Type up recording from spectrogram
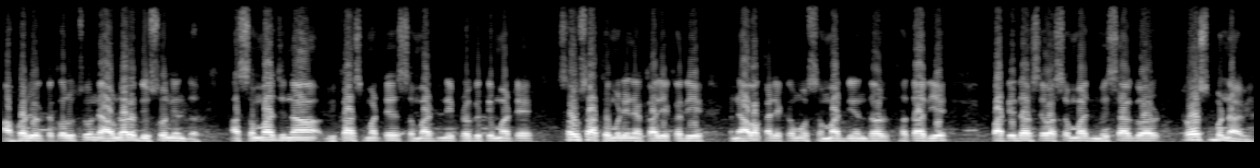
આભાર વ્યક્ત કરું છું અને આવનારા દિવસોની અંદર આ સમાજના વિકાસ માટે, સમાજની પ્રગતિ માટે સૌ સાથે મળીને કાર્ય કરીએ અને આવા કાર્યક્રમો સમાજની અંદર થતા રહીએ. પાટીદાર સેવા સમાજ મહીસાગર ટ્રસ્ટ બનાવી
